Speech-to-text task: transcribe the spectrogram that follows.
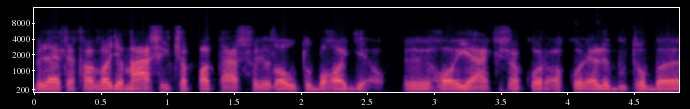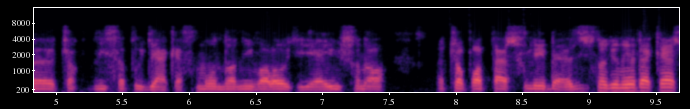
lehetett, ha vagy a másik csapattárs, vagy az autóba hagy, hallják, és akkor, akkor előbb-utóbb csak vissza tudják ezt mondani valahogy, hogy eljusson a, a csapattárs fülébe, ez is nagyon érdekes,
